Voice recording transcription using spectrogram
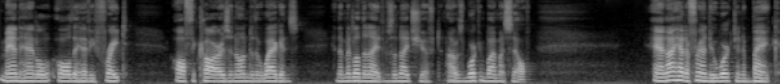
manhandle all the heavy freight off the cars and onto the wagons in the middle of the night. It was a night shift. And I was working by myself. And I had a friend who worked in a bank.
